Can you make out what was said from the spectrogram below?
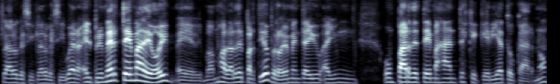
Claro que sí, claro que sí. Bueno, el primer tema de hoy, eh, vamos a hablar del partido, pero obviamente hay, hay un, un par de temas antes que quería tocar, ¿no?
